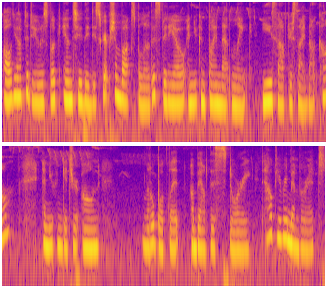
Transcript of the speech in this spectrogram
all you have to do is look into the description box below this video and you can find that link, esofterside.com, and you can get your own little booklet about this story to help you remember it.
